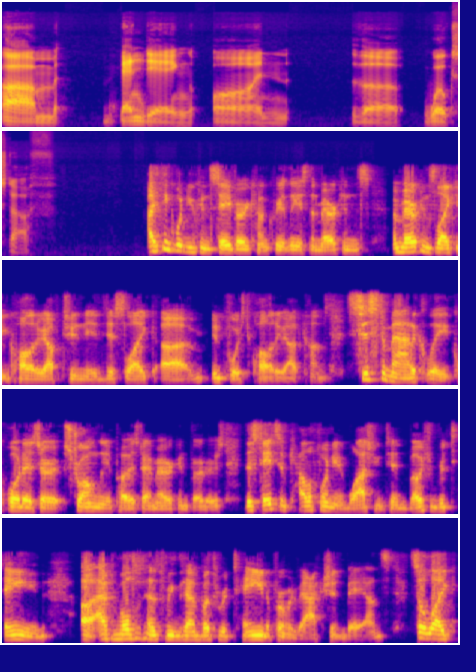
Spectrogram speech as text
um bending on the woke stuff. I think what you can say very concretely is that Americans Americans like equality of opportunity, dislike uh, enforced equality of outcomes. Systematically, quotas are strongly opposed by American voters. The states of California and Washington both retain, uh, after multiple bring them down, both retain affirmative action bans. So, like,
